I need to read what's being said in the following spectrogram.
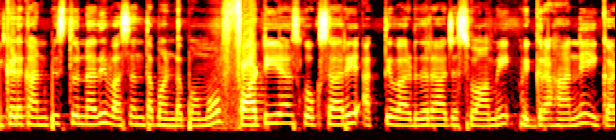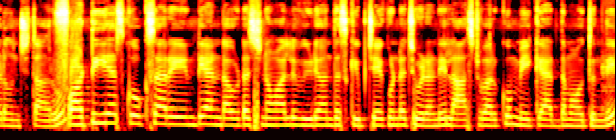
ఇక్కడ కనిపిస్తున్నది వసంత మండపము. ఫార్టీ ఇయర్స్కి ఒకసారి అక్తి వరదరాజ స్వామి విగ్రహాన్ని ఇక్కడ ఉంచుతారు. ఫార్టీ ఇయర్స్కి ఒకసారి ఏంటి అని డౌట్ వచ్చిన వాళ్ళు వీడియో అంతా స్కిప్ చేయకుండా చూడండి. లాస్ట్ వరకు మీకే అర్థమవుతుంది.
